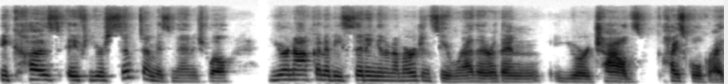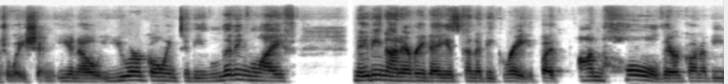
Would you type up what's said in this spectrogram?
Because if your symptom is managed well, you're not going to be sitting in an emergency rather than your child's high school graduation. You know, you are going to be living life maybe not every day is going to be great, but on whole, they're going to be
